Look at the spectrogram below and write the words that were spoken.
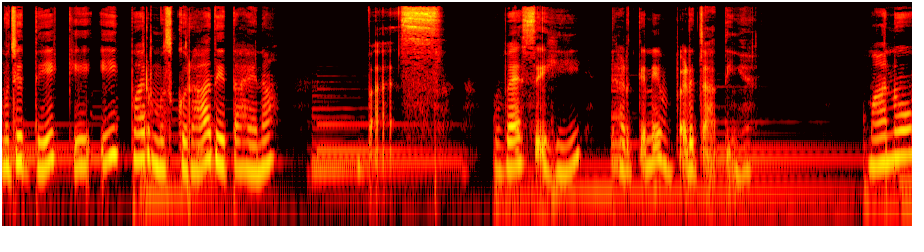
मुझे देख के एक बार मुस्कुरा देता है ना? बस, वैसे ही धड़कने बढ़ जाती हैं। मानो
